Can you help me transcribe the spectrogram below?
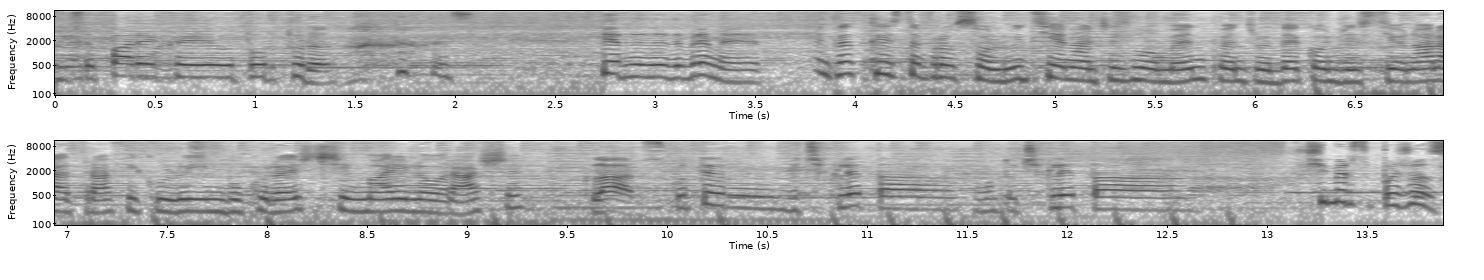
Mi se pare că e o tortură. Pierdere de vreme. Crezi că este vreo soluție în acest moment pentru decongestionarea traficului în București și în marile orașe? Clar, scuterul, bicicleta, motocicleta și mersul pe jos.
